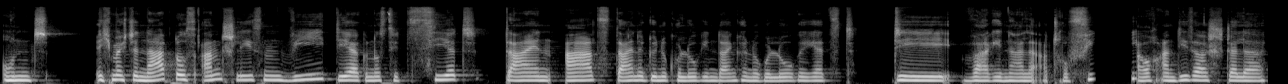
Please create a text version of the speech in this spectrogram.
Und ich möchte nahtlos anschließen, wie diagnostiziert dein Arzt, deine Gynäkologin, dein Gynäkologe jetzt die vaginale Atrophie. Auch an dieser Stelle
